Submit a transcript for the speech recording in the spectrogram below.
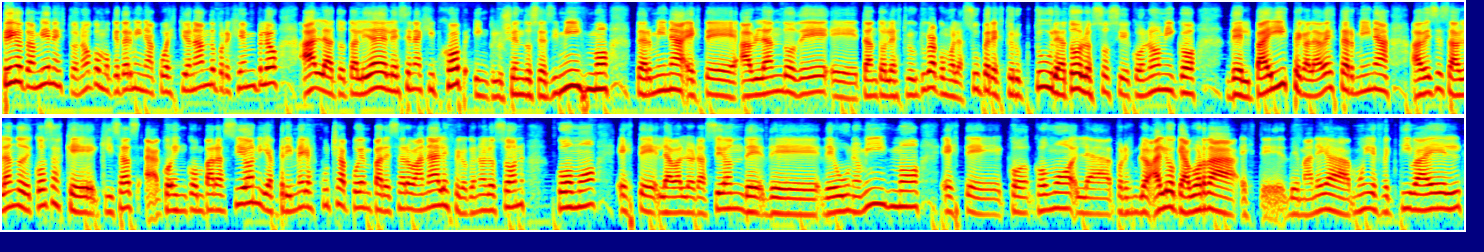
pero también esto, ¿no? Como que termina cuestionando, por ejemplo, a la totalidad de la escena hip hop, incluyéndose a sí mismo, termina este, hablando de eh, tanto la estructura como la superestructura, todo lo socioeconómico del país, pero a la vez termina a veces hablando de cosas que quizás en comparación y a primera escucha pueden parecer banales, pero que no lo son, como este, la valoración de, uno mismo, este, como, la, por ejemplo, algo que aborda este, de manera muy efectiva él,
